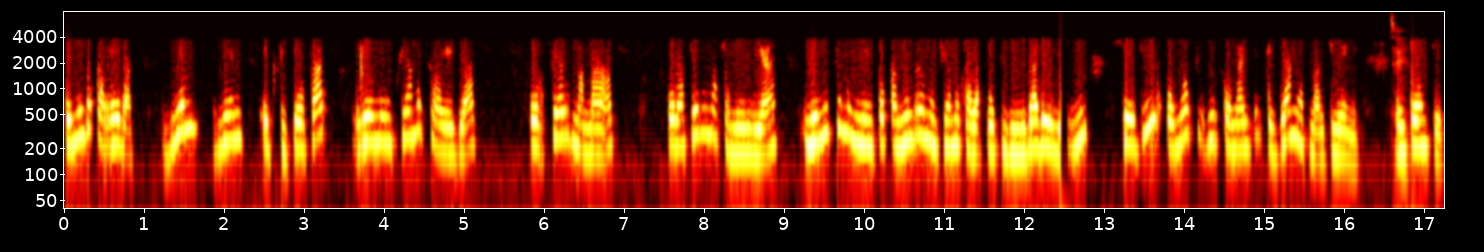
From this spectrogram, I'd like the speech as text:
teniendo carreras bien, bien exitosas, renunciamos a ellas por ser mamás, por hacer una familia, y en ese momento también renunciamos a la posibilidad de elegir seguir o no seguir con alguien que ya nos mantiene. Entonces,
